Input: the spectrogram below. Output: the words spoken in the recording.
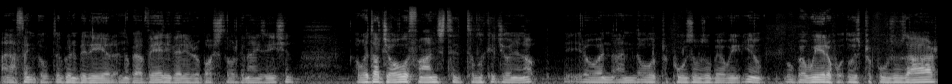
And I think they're, going to be there and they'll be a very, very robust organisation. I would urge all the fans to, to look at joining up, you know, and, and all the proposals will be aware, you know, will be aware of what those proposals are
